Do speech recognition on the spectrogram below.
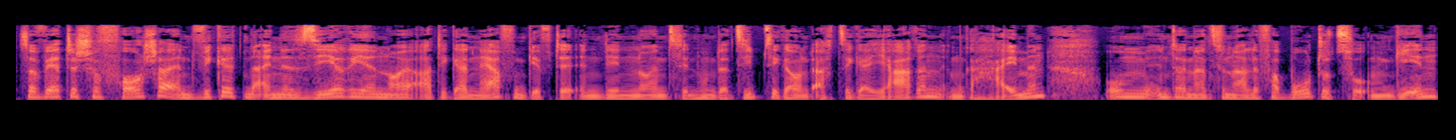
Sowjetische Forscher entwickelten eine Serie neuartiger Nervengifte in den 1970er und 80er Jahren im Geheimen, um internationale Verbote zu umgehen.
